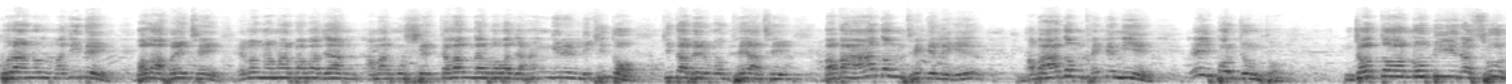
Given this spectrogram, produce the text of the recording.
কুরআনুল মাজিদে বলা হয়েছে, এবং আমার বাবা জান আমার মুর্শিদ কালান্দার বাবা জাহাঙ্গীরের লিখিত কিতাবের মধ্যে আছে, বাবা আদম থেকে লেগে, বাবা আদম থেকে নিয়ে, এই পর্যন্ত যত নবী রাসূল,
